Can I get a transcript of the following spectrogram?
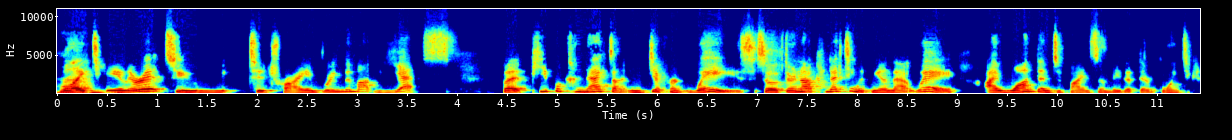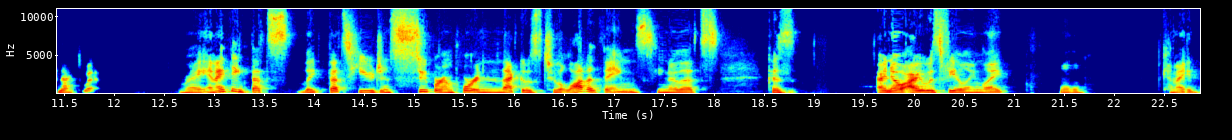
Will I tailor it to to try and bring them up? Yes. But people connect on in different ways. So if they're not connecting with me on that way, I want them to find somebody that they're going to connect with. Right. And I think that's like, that's huge and super important. And that goes to a lot of things, you know, that's because I know I was feeling like, well, can I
